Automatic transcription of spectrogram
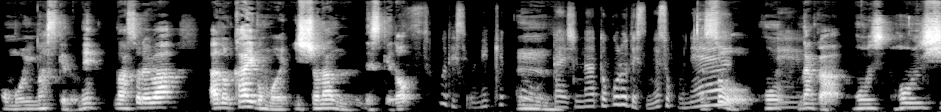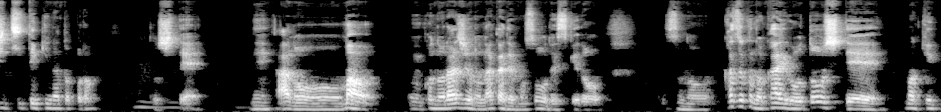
思いますけどね。まあそれは、あの、介護も一緒なんですけど。そうですよね。結構大事なところですね、うん、そこね。そう。えー、なんか本、本質的なところとして、うん、ね、あの、まあ、このラジオの中でもそうですけど、その、家族の介護を通して、まあ結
